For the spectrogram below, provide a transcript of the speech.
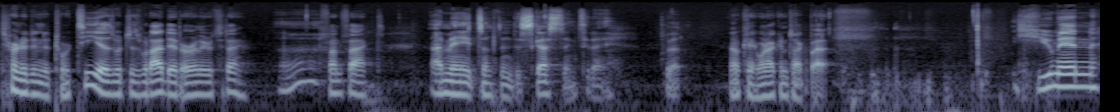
turn it into tortillas, which is what I did earlier today. Uh, Fun fact. I made something disgusting today. Okay, we're not going to talk about it. Human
